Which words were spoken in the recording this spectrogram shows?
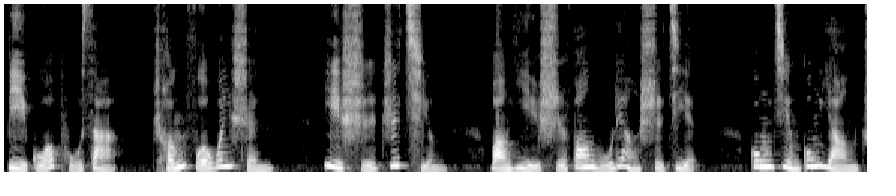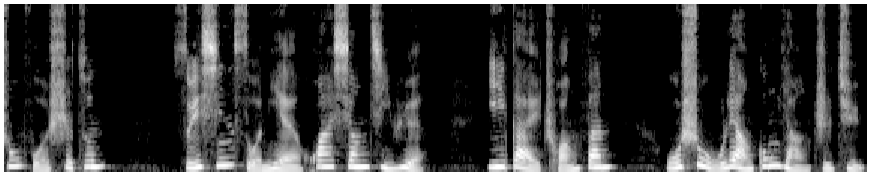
彼国菩萨成佛威神，一时之请，往诣十方无量世界，恭敬供养诸佛世尊，随心所念花香伎乐。衣盖床幡，无数无量供养之具，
